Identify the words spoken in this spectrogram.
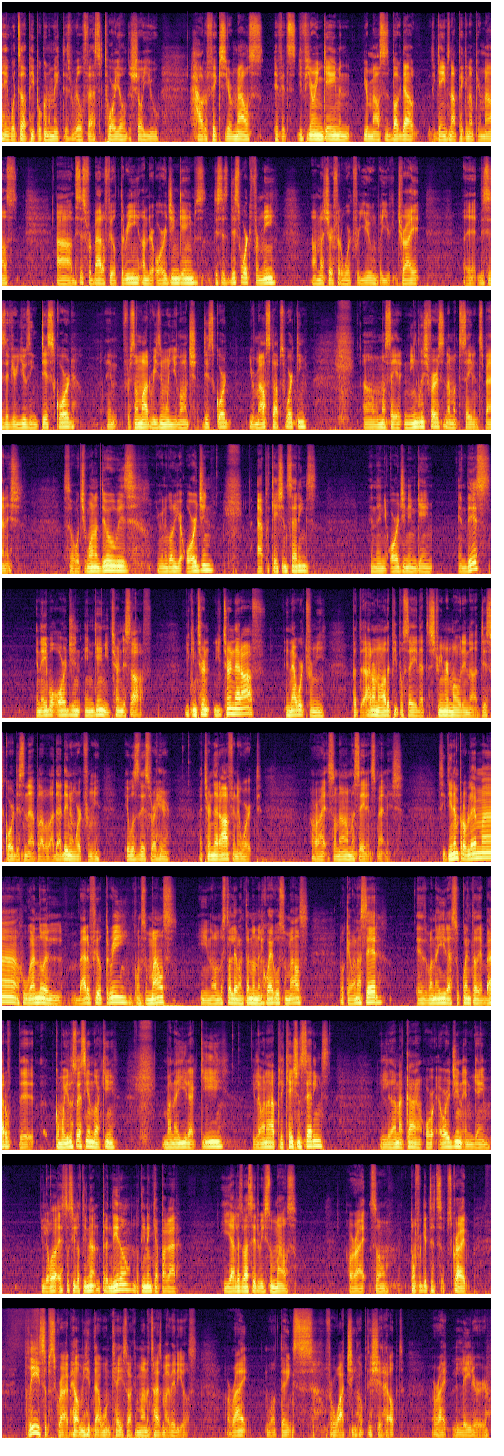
Hey, what's up people? Gonna make this real fast tutorial to show you how to fix your mouse if it's if you're in game and your mouse is bugged out, the game's not picking up your mouse. Uh, this is for Battlefield 3 under Origin games. This is this worked for me. I'm not sure if it'll work for you, but you can try it. Uh, this is if you're using Discord, and for some odd reason, when you launch Discord, your mouse stops working. Um, I'm gonna say it in English first, and I'm gonna say it in Spanish. So what you want to do is you're going to go to your origin application settings and then your origin in game. And this enable origin in game, you turn this off. You can turn you turn that off and that worked for me. But the, I don't know, other people say that the streamer mode in uh, Discord, this and that, blah, blah, blah. That didn't work for me. It was this right here. I turned that off and it worked. All right, so now I'm going to say it in Spanish. Si tienen problema jugando el Battlefield 3 con su mouse y no lo está levantando en el juego su mouse, lo que van a hacer es van a ir a su cuenta de Battle, de, como yo lo estoy haciendo aquí. Van a ir aquí y le van a Application Settings y le dan acá Origin and Game. Y luego esto si lo tienen prendido, lo tienen que apagar. Y ya les va a servir su mouse. Alright, so don't forget to subscribe. Please subscribe. Help me hit that 1K so I can monetize my videos. All right. Well, thanks for watching. Hope this shit helped. All right. Later.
